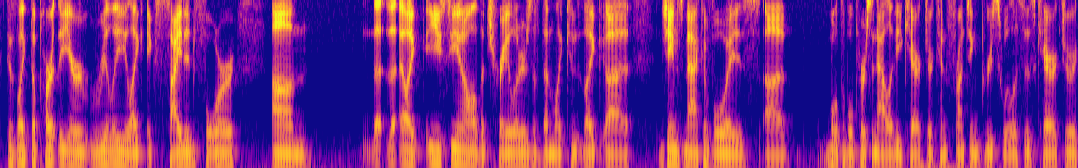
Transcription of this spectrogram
because like the part that you're really like excited for um the, the, like you see in all the trailers of them like con- like uh James McAvoy's uh multiple personality character confronting Bruce Willis's character.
